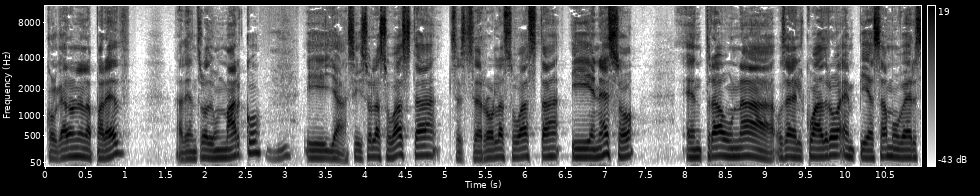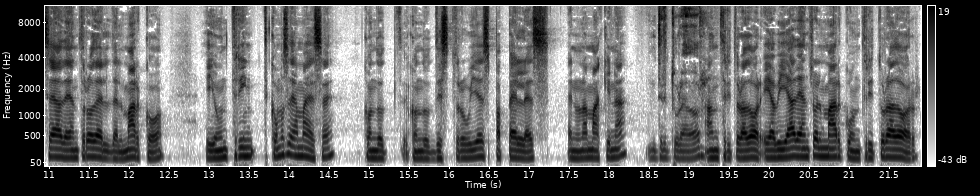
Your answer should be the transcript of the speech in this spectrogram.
colgaron en la pared, adentro de un marco, y ya, se hizo la subasta, se cerró la subasta, y en eso entra una, o sea, el cuadro empieza a moverse adentro del, del marco, y un trin, ¿cómo se llama ese? Cuando, cuando destruyes papeles en una máquina Un triturador. a un triturador. Y había dentro del marco un triturador.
